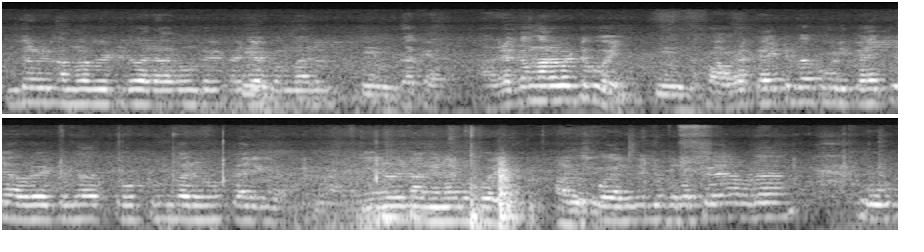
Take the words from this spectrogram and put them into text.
എന്തെങ്കിലും നമ്മുടെ വീട്ടിൽ വരാറുണ്ട്. ആ ചെക്കന്മാരും. ഇതൊക്കെ. അവരൊക്കെ മറവിട്ട് പോയി. അപ്പൊ അവരൊക്കെ ആയിട്ടുള്ള കൂടിക്കാഴ്ച അവരായിട്ടുള്ള തോക്കും വരവും കാര്യങ്ങളും. അങ്ങനെയാണ് പോയത്. അവിടെ പോയാലും പിന്നെ ഇവരൊക്കെ അവിടെ പോകും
